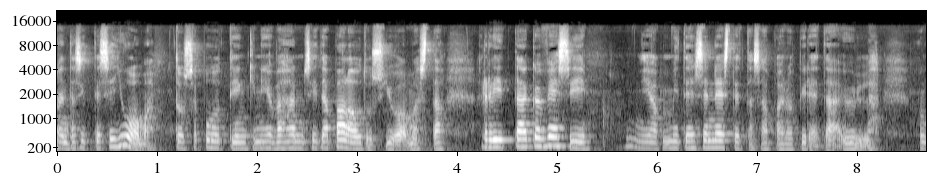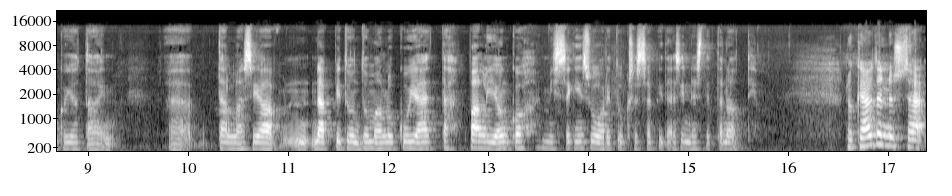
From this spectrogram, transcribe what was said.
No entä sitten se juoma? Tuossa puhuttiinkin jo vähän siitä palautusjuomasta. Riittääkö vesi ja miten se nestetasapaino pidetään yllä? Onko jotain ää, tällaisia näppituntumalukuja, että paljonko missäkin suorituksessa pitäisi nestettä nauttia? No käytännössä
